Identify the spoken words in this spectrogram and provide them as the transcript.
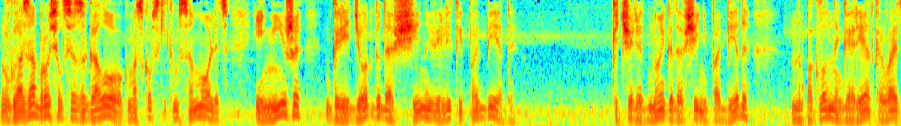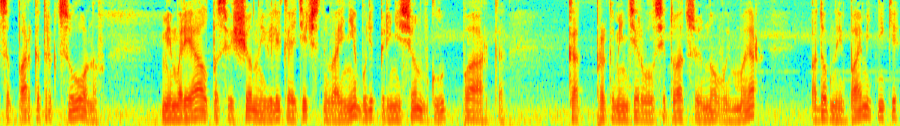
В глаза бросился заголовок «Московский комсомолец» и ниже «Грядет годовщина Великой Победы». К очередной годовщине Победы на Поклонной горе открывается парк аттракционов. Мемориал, посвященный Великой Отечественной войне, будет перенесен вглубь парка. Как прокомментировал ситуацию новый мэр, подобные памятники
